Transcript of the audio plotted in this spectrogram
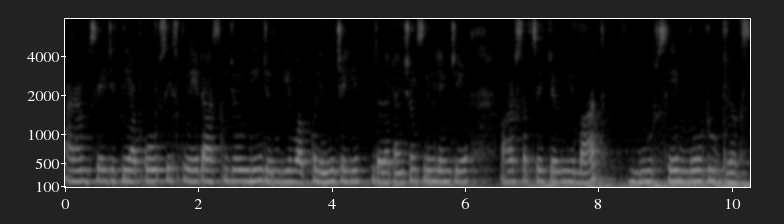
आराम से जितनी आपको सिक्स टू एट आवर्स की जो नींद ज़रूरी है, वो आपको लेनी चाहिए। ज़्यादा टेंशन्स नहीं लेनी चाहिए। और सबसे ज़रूरी बात नो से नो टू ड्रग्स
